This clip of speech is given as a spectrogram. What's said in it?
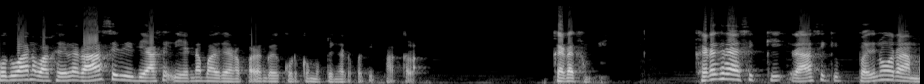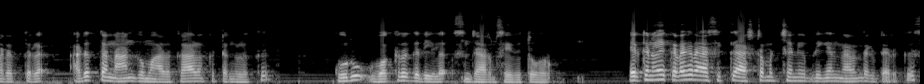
பொதுவான வகையில் ராசி ரீதியாக இது என்ன மாதிரியான பழங்கள் கொடுக்கும் அப்படிங்கிறத பற்றி பார்க்கலாம். கடகம். கடகராசிக்கு ராசிக்கு பதினோராம் இடத்துல அடுத்த நான்கு மாத காலகட்டங்களுக்கு குரு வக்ரகதியில் சஞ்சாரம் செய்துட்டு வரும். ஏற்கனவே கடகராசிக்கு அஷ்டமச்சனி அப்படிங்கிறது நடந்துக்கிட்டே இருக்குது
